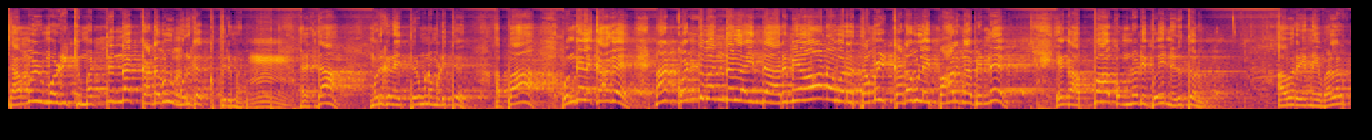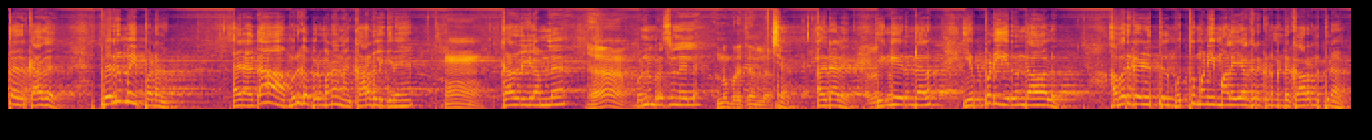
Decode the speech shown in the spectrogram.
தமிழ் மொழிக்கு மட்டும்தான் கடவுள் முருக பெருமன் ம். அதுதான் முருகனை திருமணம் முடித்து அப்பா உங்களுக்காக நான் கொண்டு வந்துள்ள இந்த அருமையான ஒரு தமிழ் கடவுளை பாருங்க அப்படின்னு எங்க அப்பாவுக்கு முன்னாடி போய் நிறுத்தணும். அவர் என்னை வளர்த்ததற்காக பெருமைப்படணும். அதனால தான் முருகப்பெருமானை நான் காதலிக்கிறேன். காதலிக்கலாம்ல? ஒன்றும் பிரச்சனை இல்லை ஒன்றும் பிரச்சனை இல்லை. அதனால எங்கே இருந்தாலும் எப்படி இருந்தாலும் அவர் கழுத்தில் முத்துமணி மாலையாக இருக்கணும் என்ற காரணத்தினால்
